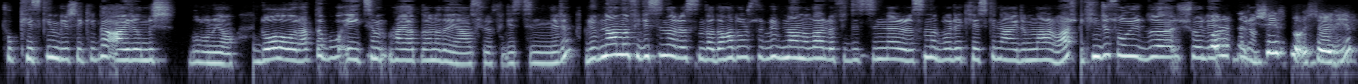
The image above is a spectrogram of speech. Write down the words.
çok keskin bir şekilde ayrılmış bulunuyor. Doğal olarak da bu eğitim hayatlarına da yansıyor Filistinlilerin. Lübnanla Filistin arasında daha doğrusu Lübnanlılarla Filistinliler arasında böyle keskin ayrımlar var. İkinci soruyu da şöyle... Bu arada bir şey söyleyeyim.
